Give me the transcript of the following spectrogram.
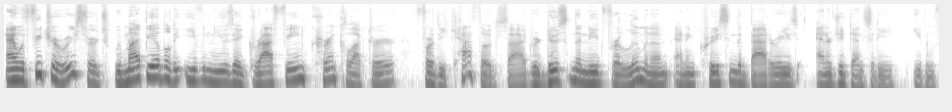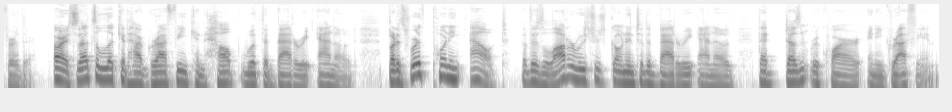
And with future research, we might be able to even use a graphene current collector for the cathode side, reducing the need for aluminum and increasing the battery's energy density even further. All right, so that's a look at how graphene can help with the battery anode. But it's worth pointing out that there's a lot of research going into the battery anode that doesn't require any graphene.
